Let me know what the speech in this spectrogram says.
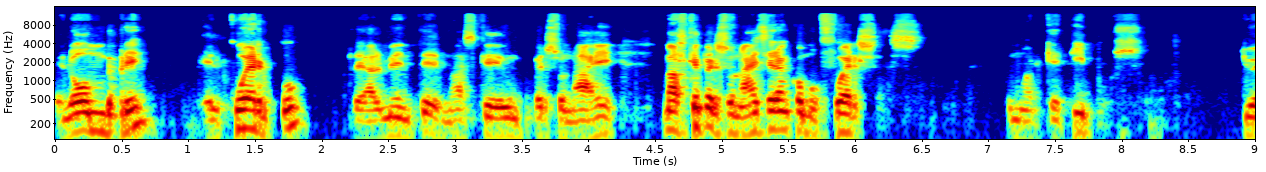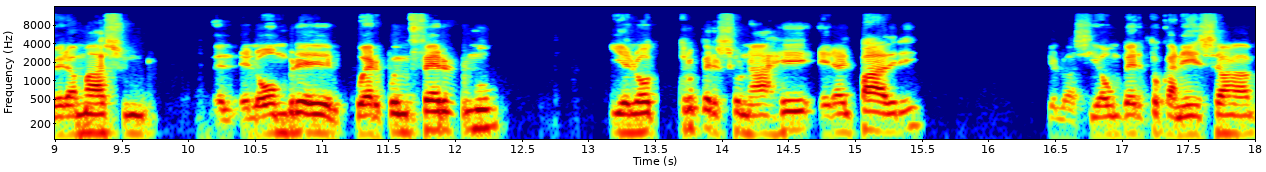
el hombre, el cuerpo, realmente, más que un personaje, más que personajes eran como fuerzas, como arquetipos. Yo era más el, el, hombre, el cuerpo enfermo, y el otro personaje era el padre, que lo hacía Humberto Canesa,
